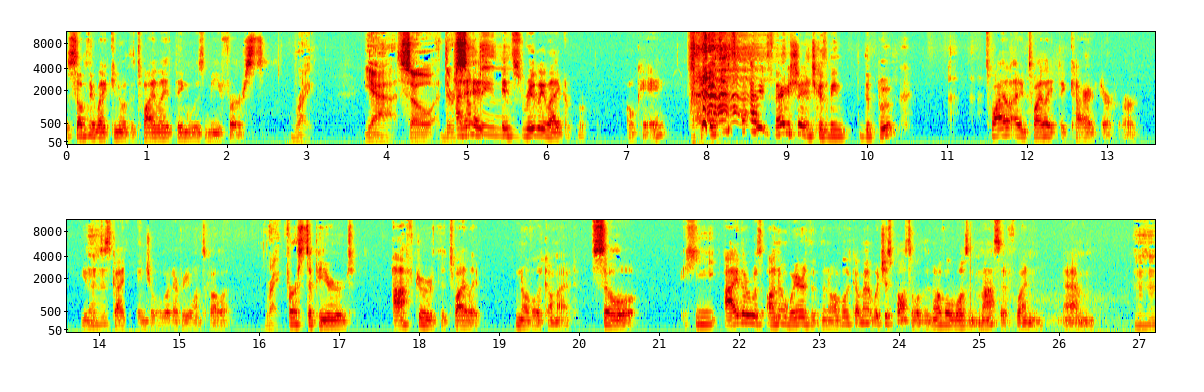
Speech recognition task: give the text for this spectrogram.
something like, "You know, the Twilight thing was me first. Right. Yeah. So there's and something. It, it's really like, okay. It's, it's very strange because I mean the book, Twilight, Twilight, the character, or you know, mm-hmm. disguised angel, or whatever you want to call it, right, first appeared after the Twilight novel had come out. So he either was unaware that the novel had come out, which is possible. The novel wasn't massive when um, mm-hmm.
